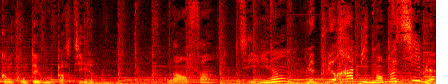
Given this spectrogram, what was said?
quand comptez-vous partir? Bah enfin, c'est évident, le plus rapidement possible.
